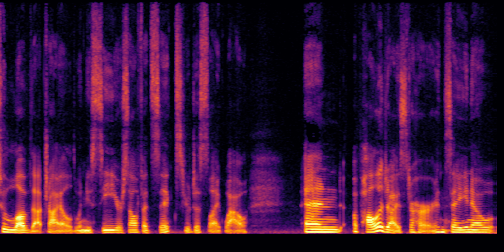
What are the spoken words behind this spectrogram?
to love that child. When you see yourself at six you're just like wow. And apologize to her and say you know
